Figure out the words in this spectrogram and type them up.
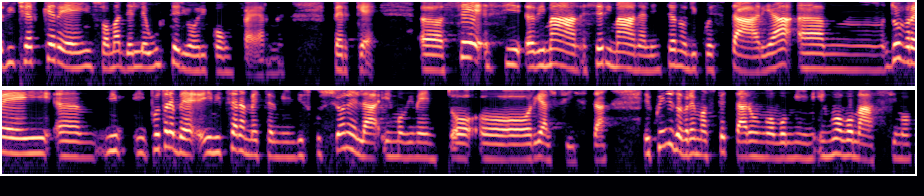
ricercherei insomma delle ulteriori conferme. Perché? Uh, se, si rimane, se rimane all'interno di quest'area um, dovrei um, mi, potrebbe iniziare a mettermi in discussione la, il movimento oh, rialzista e quindi dovremmo aspettare un nuovo mini, il nuovo massimo.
